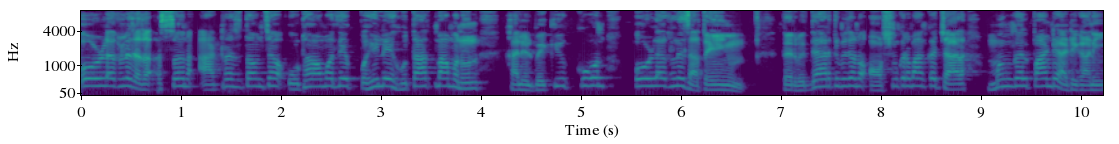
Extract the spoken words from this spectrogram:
ओळखलं जातं. सन अठरा सत्तावन्नच्या उठावामधले पहिले हुतात्मा म्हणून खालीलपैकी कोण ओळखलं जाते? तर विद्यार्थी मित्रांनो ऑप्शन क्रमांक चार मंगल पांडे या ठिकाणी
